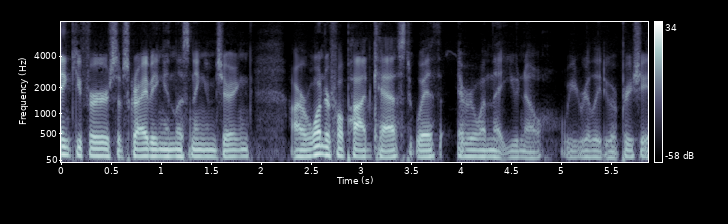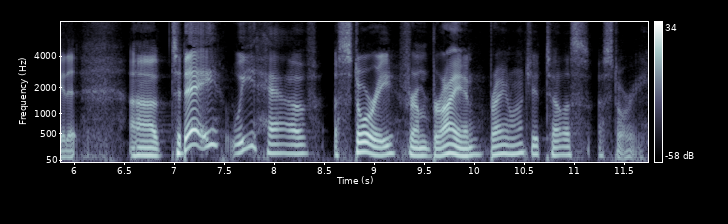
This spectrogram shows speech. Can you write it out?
Thank you for subscribing and listening and sharing our wonderful podcast with everyone that you know. We really do appreciate it. Uh, today, we have a story from Brian. Brian, why don't you tell us a story?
